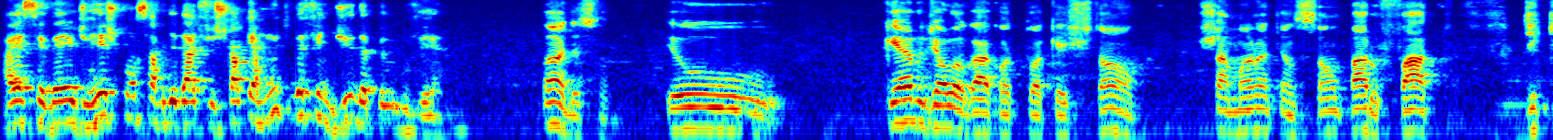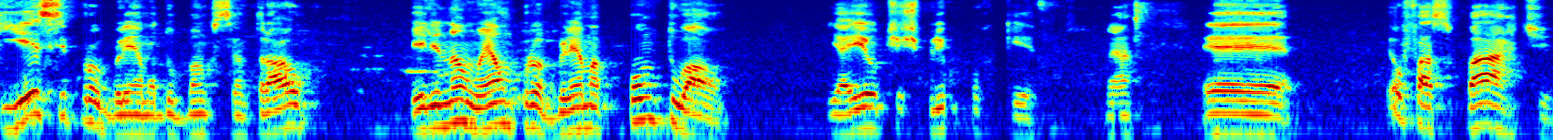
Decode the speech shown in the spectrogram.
a essa ideia de responsabilidade fiscal que é muito defendida pelo governo. Anderson, eu quero dialogar com a tua questão, chamando a atenção para o fato de que esse problema do Banco Central ele não é um problema pontual. E aí eu te explico por quê. Né? É, eu faço parte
